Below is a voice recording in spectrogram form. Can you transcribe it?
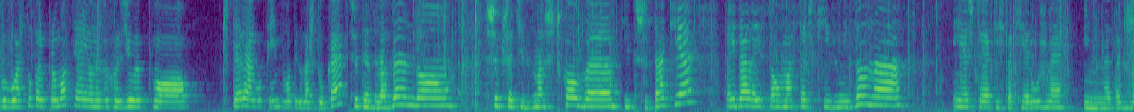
bo była super promocja i one wychodziły po 4 albo 5 zł za sztukę. Trzy te z lawendą, trzy przeciwzmarszczkowe i trzy takie. Tutaj dalej są maseczki z Mizona i jeszcze jakieś takie różne inne. Także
